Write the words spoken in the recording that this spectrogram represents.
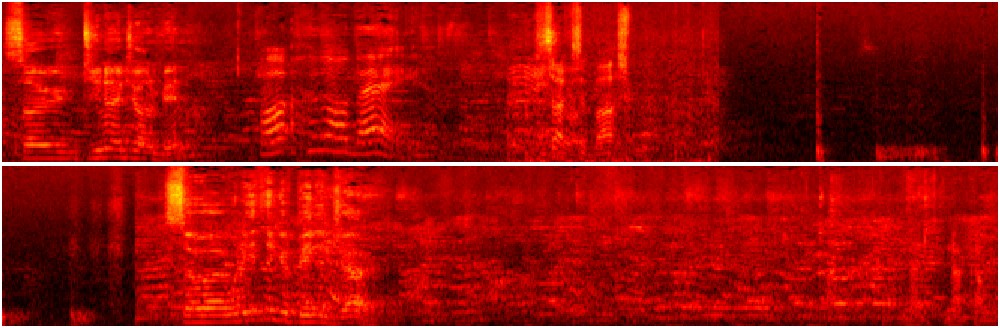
So, do you know John and Ben? What? Who are they? Sucks at basketball. So, uh, what do you think of Ben and Joe? No, not coming.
